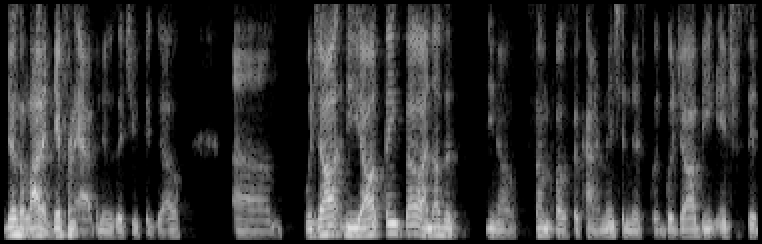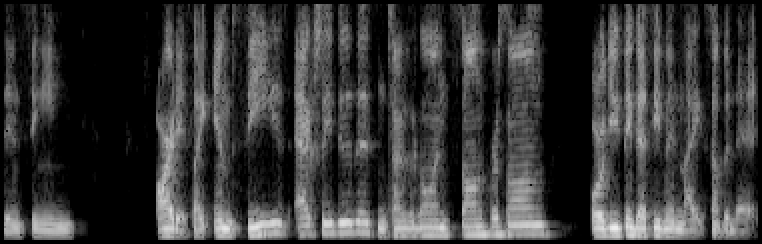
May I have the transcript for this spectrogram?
there's a lot of different avenues that you could go. Um, would y'all do y'all think though? I know that you know some folks have kind of mentioned this, but would y'all be interested in seeing artists like MCs actually do this in terms of going song for song, or do you think that's even like something that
